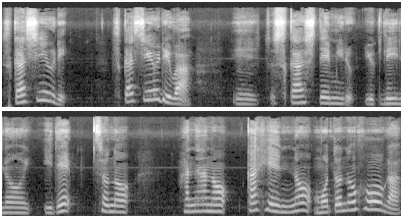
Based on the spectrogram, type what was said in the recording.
透かし売り透かし売りは、えー、透かしてみる雪の意でその花の下辺の元の方が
